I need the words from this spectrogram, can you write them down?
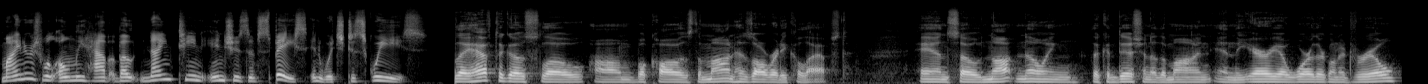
miners will only have about 19 inches of space in which to squeeze. They have to go slow um, because the mine has already collapsed. And so not knowing the condition of the mine and the area where they're going to drill,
